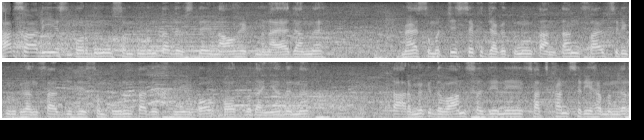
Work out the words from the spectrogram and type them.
ਹਰ ਸਾਲ ਹੀ ਇਸ ਪੁਰਬ ਨੂੰ ਸੰਪੂਰਨਤਾ ਦਿਵਸ ਦੇ ਨਾਂ ਹੇਠ ਮਨਾਇਆ ਜਾਂਦਾ ਹੈ। ਮੈਂ ਸਮੁੱਚੇ ਸਿੱਖ ਜਗਤ ਨੂੰ ਧੰਨ ਧੰਨ ਸਾਹਿਬ, ਸ੍ਰੀ ਗੁਰੂ ਗ੍ਰੰਥ ਸਾਹਿਬ ਜੀ ਦੇ ਸੰਪੂਰਨਤਾ ਦਿਵਸ ਦੀਆਂ ਬਹੁਤ ਬਹੁਤ ਵਧਾਈਆਂ ਦਿੰਦਾ। ਧਾਰਮਿਕ ਦੀਵਾਨ ਸਜੇ ਨੇ ਸੱਚਖੰਡ ਸ੍ਰੀ ਹਰਿਮੰਦਰ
